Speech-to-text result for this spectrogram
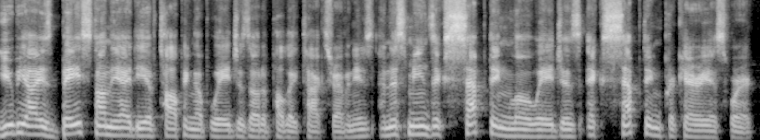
UBI is based on the idea of topping up wages out of public tax revenues, and this means accepting low wages, accepting precarious work.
